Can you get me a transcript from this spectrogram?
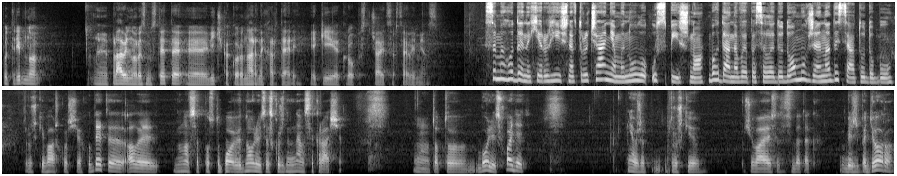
потрібно правильно розмістити е, вічка коронарних артерій, які кровопостачають серцевий м'яз. Семигодинне хірургічне втручання минуло успішно. Богдана виписали додому вже на 10-ту добу. Трошки важко ще ходити, але воно все поступово відновлюється з кожним днем все краще. Ну, тобто болі сходять. Я вже трошки почуваюся себе так більш бадьоро.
